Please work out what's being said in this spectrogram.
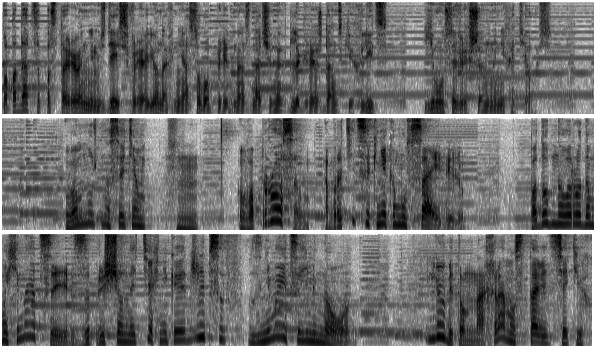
Попадаться посторонним здесь, в районах, не особо предназначенных для гражданских лиц, ему совершенно не хотелось. Вам нужно с этим хм, вопросом обратиться к некому Сайбелю. Подобного рода махинации с запрещенной техникой джипсов занимается именно он. Любит он на охрану ставить всяких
